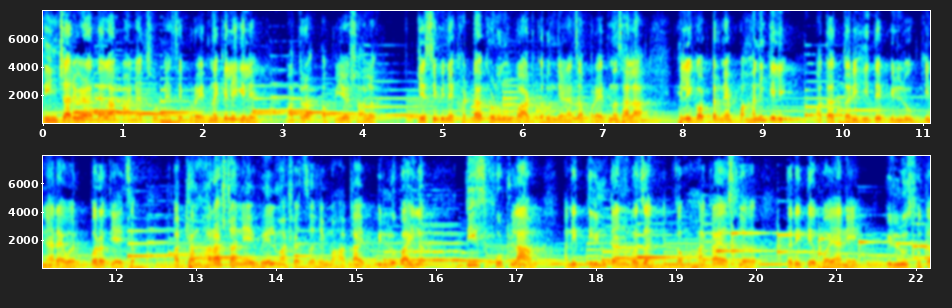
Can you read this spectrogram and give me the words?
तीन चार वेळा त्याला पाण्यात सोडण्याचे प्रयत्न केले गेले. मात्र अपयश आलं. जेसीबीने खड्डा खणून वाट करून देण्याचा प्रयत्न झाला. हेलिकॉप्टरने पाहणी केली. मात्र तरीही ते पिल्लू किनाऱ्यावर परत यायचं. अख्ख्या महाराष्ट्राने व्हेल माशाचं हे महाकाय पिल्लू पाहिलं. तीस फूट लांब आणि तीन टन वजन इतकं महाकाय असलं तरी ते वयाने पिल्लूच होतं.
